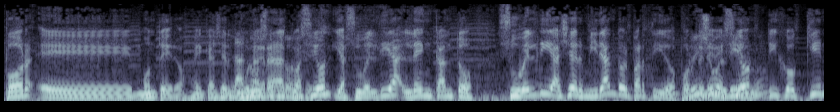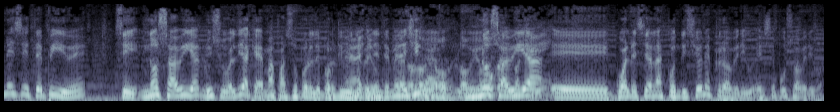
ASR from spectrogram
por eh, Montero, eh, que ayer tuvo una gran entonces. actuación y a Subeldía le encantó. Subeldía ayer mirando el partido por Luis televisión Subeldía, ¿no? dijo quién es este pibe. Sí, no sabía, Luis Subeldía, que además pasó por el Deportivo. Independiente de Medellín, lo vio- lo vio no sabía eh, cuáles eran las condiciones, pero eh, se puso a averiguar.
